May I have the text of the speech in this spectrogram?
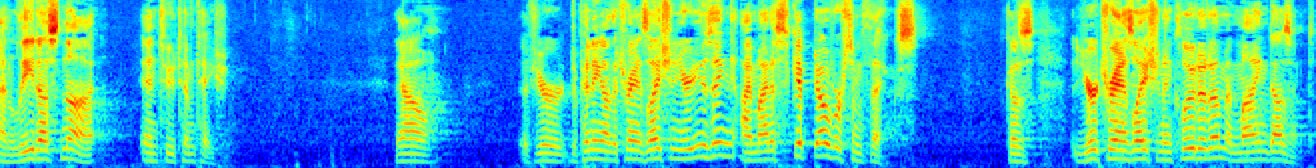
And lead us not into temptation. Now, if you're depending on the translation you're using, I might have skipped over some things because your translation included them and mine doesn't.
